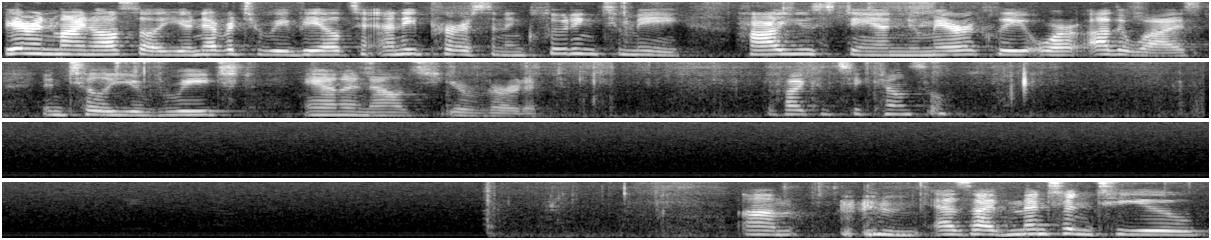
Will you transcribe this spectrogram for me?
Bear in mind also, you're never to reveal to any person, including to me, how you stand numerically or otherwise until you've reached and announced your verdict. If I could see counsel? Um, As I've mentioned to you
